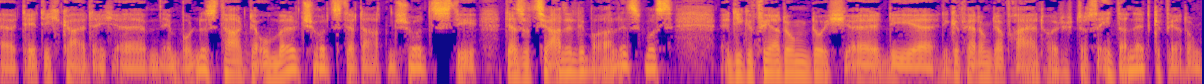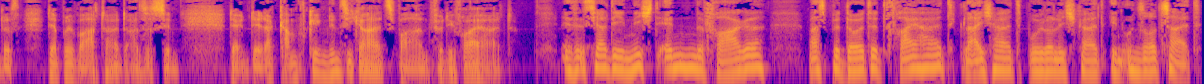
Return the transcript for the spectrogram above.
äh, Tätigkeit ich, äh, im Bundestag, der Umweltschutz, der Datenschutz, die, der soziale Liberalismus, äh, die Gefährdung durch äh, die, äh, die Gefährdung der Freiheit heute durch das Internet, Gefährdung des, der Privatheit, also es sind der, der Kampf gegen den Sicherheitswahn für die Freiheit. Es ist ja die nicht endende Frage, was bedeutet Freiheit, Gleichheit, Brüderlichkeit in unserer Zeit?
